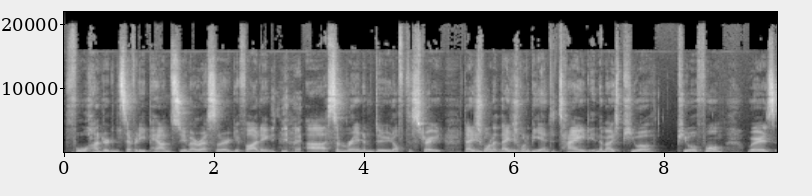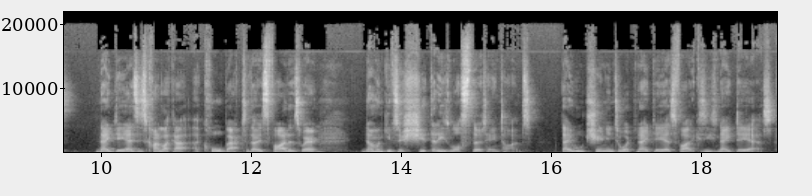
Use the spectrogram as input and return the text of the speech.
470 pound sumo wrestler and you're fighting uh, some random dude off the street. They just want to, they just want to be entertained in the most pure pure form. Whereas Nate Diaz is kind of like a, a callback to those fighters where no one gives a shit that he's lost 13 times. They will tune in to watch Nate Diaz fight because he's Nate Diaz.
